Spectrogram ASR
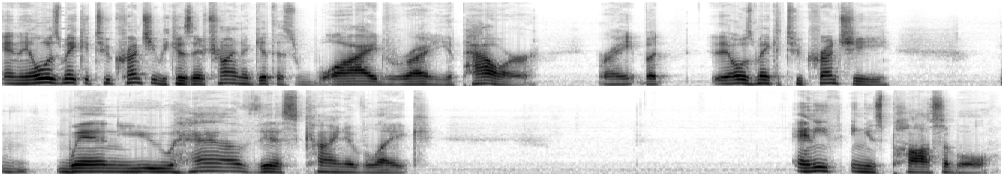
and they always make it too crunchy because they're trying to get this wide variety of power, right? But they always make it too crunchy when you have this kind of like anything is possible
